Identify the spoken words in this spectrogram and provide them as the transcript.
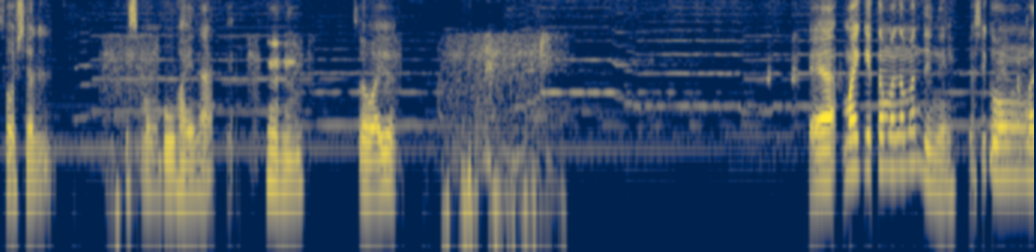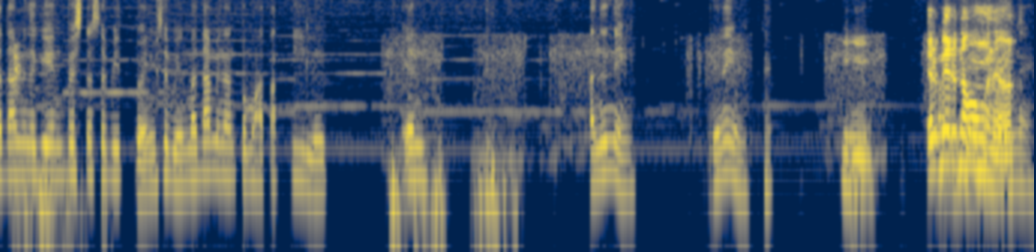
social mismong buhay natin. Mhm. So ayun. Kaya makikita mo naman din eh. Kasi kung madami nag invest na sa Bitcoin, ibig sabihin madami nang tumatangkilik. And ano na eh. Yun na yun. Mhm. Pero meron akong ano, eh.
